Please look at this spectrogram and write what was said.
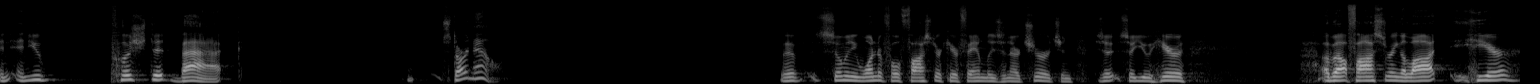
And, and you pushed it back. Start now. We have so many wonderful foster care families in our church, and so, so you hear about fostering a lot here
